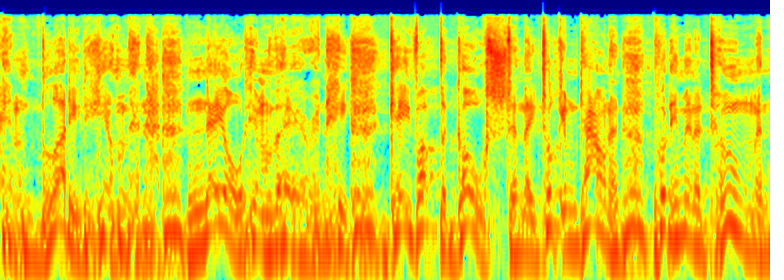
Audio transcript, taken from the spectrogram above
and bloodied him and nailed him there. And he gave up the ghost and they took him down and put him in a tomb. And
